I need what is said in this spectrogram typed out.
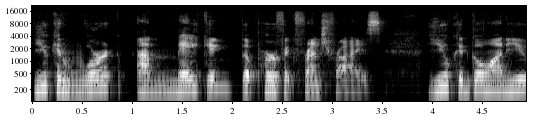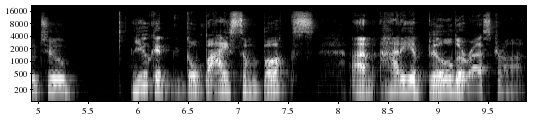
You can work on making the perfect french fries. You could go on YouTube. You could go buy some books on how do you build a restaurant?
